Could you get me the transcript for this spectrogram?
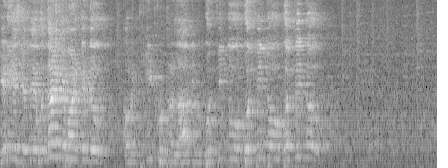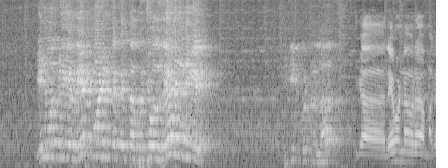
ಜೆಡಿಎಸ್ ಜೊತೆ ಹೊಂದಾಣಿಕೆ ಮಾಡಿಕೊಂಡು ಅವರು ಟಿಕೆಟ್ ಕೊಟ್ರಲ್ಲ, ನಿಮ್ಗೆ ಗೊತ್ತಿದ್ದು ಗೊತ್ತಿದ್ದು ಗೊತ್ತಿದ್ದು. ಹೆಣ್ಮಕ್ಳಿಗೆ ರೇಪ್ ಮಾಡಿರ್ತಕ್ಕಂಥ ಪ್ರಜ್ವಲ್ ರೇವಣ್ಣನಿಗೆ ಟಿಕೆಟ್ ಕೊಟ್ರಲ್ಲ. ಈಗ ರೇವಣ್ಣ ಅವರ ಮಗ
